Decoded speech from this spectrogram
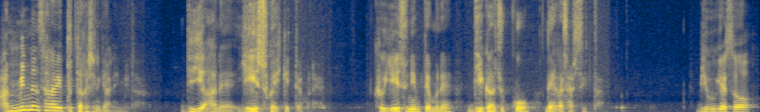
안 믿는 사람이 부탁하시는 게 아닙니다. 네 안에 예수가 있기 때문에 그 예수님 때문에 네가 죽고 내가 살 수 있다. 미국에서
